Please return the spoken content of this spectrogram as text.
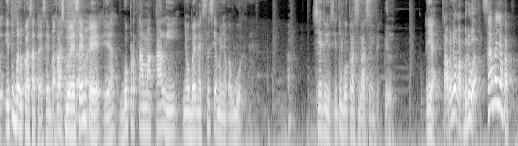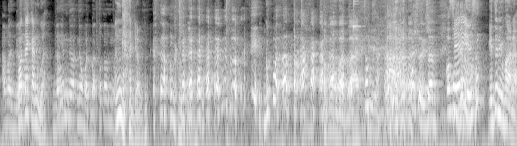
1, itu baru kelas 1 SMP. Kelas 2 SMP ya, gue pertama kali nyobain ekstasi sama nyokap gue. Serius, itu gue kelas 2 SMP. Pil. Iya, Sama nyokap berdua. sama nyokap. Apa bilangnya? Potekan gue. Bilangin nggak nggak obat batuk kali gimana? Enggak dong. Gue mana Aku obat batuk. tahu. Seriusan. Kok gua Serius? Itu di mana?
